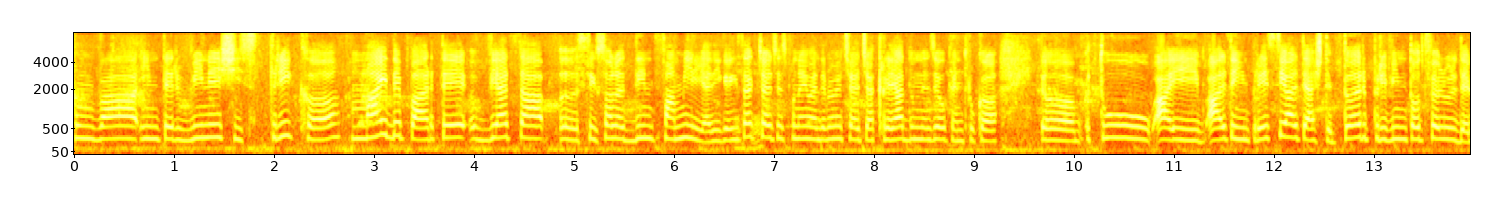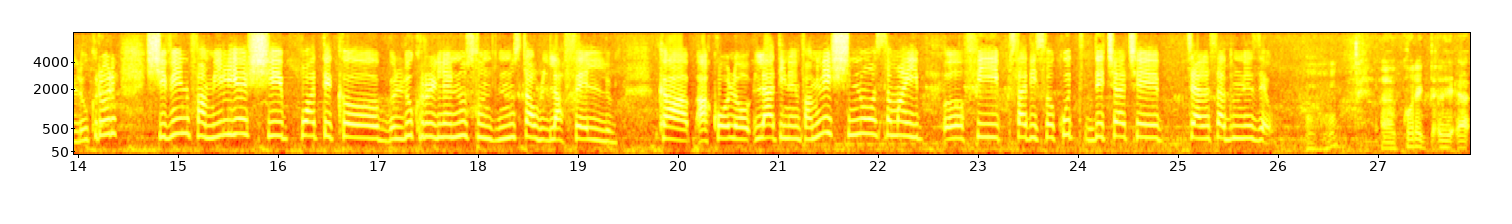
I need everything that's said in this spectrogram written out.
cumva intervine și strică mai departe viața uh, sexuală din familie. Adică exact ceea ce spuneai mai devreme, ceea ce a creat Dumnezeu, pentru că uh, tu ai alte impresii, alte așteptări privind tot felul de lucruri și vin familie și poate că lucrurile nu, sunt, nu stau la fel ca acolo la tine în familie și nu o să mai uh, fi satisfăcut de ceea ce ți-a lăsat Dumnezeu. Uh, corect. Uh, uh,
